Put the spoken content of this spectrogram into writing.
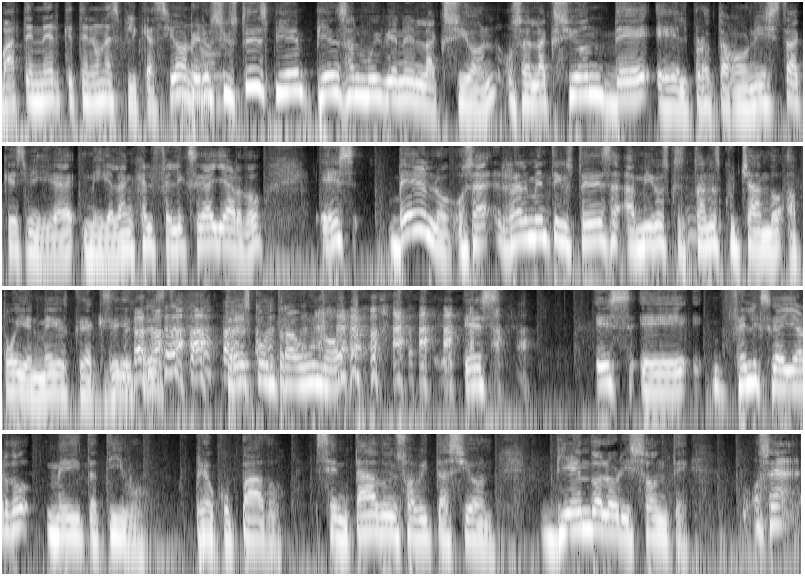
va a tener que tener una explicación. Pero ¿no? si ustedes pi- piensan muy bien en la acción, o sea, la acción del el protagonista, que es Miguel, Miguel Ángel Félix Gallardo, es, véanlo, o sea, realmente ustedes, amigos que están escuchando, apóyenme, que- que- tres, tres contra uno, es, es eh, Félix Gallardo meditativo, preocupado, sentado en su habitación, viendo al horizonte. O sea,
